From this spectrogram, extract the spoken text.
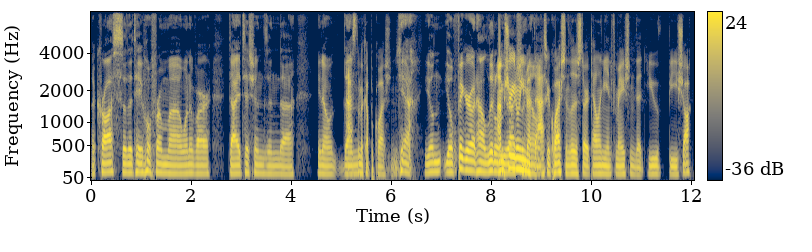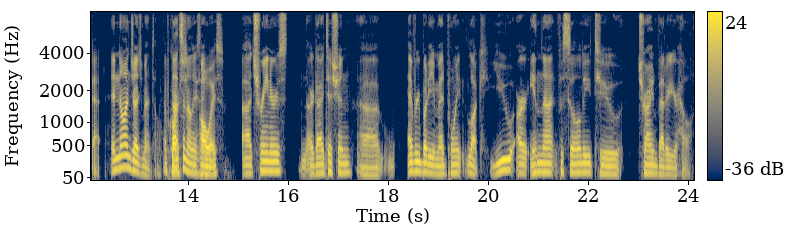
across the table from uh, one of our dietitians and, uh, you know, then, ask them a couple questions. yeah, you'll you'll figure out how little I'm sure you don't even have to ask a question. They'll just start telling you information that you'd be shocked at. and non-judgmental. Of course, that's another thing. Always. uh, trainers, our dietitian, uh, everybody at MedPoint. Look, you are in that facility to try and better your health.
